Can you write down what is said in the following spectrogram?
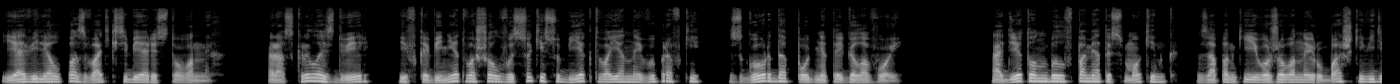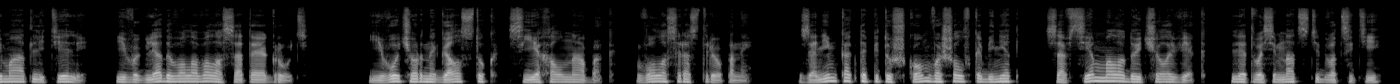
Я велел позвать к себе арестованных. Раскрылась дверь, и в кабинет вошел высокий субъект военной выправки с гордо поднятой головой. Одет он был в помятый смокинг, запонки его жеванной рубашки, видимо, отлетели, и выглядывала волосатая грудь. Его черный галстук съехал на бок, волосы растрепаны. За ним как-то петушком вошел в кабинет совсем молодой человек, лет 18-20,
